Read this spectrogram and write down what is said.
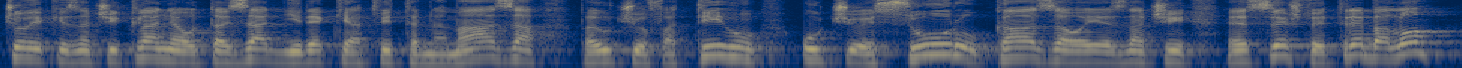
čovjek je znači klanjao taj zadnji rekiat vitr namaza, pa je učio fatihu, učio je suru, kazao je znači e, sve što je trebalo,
